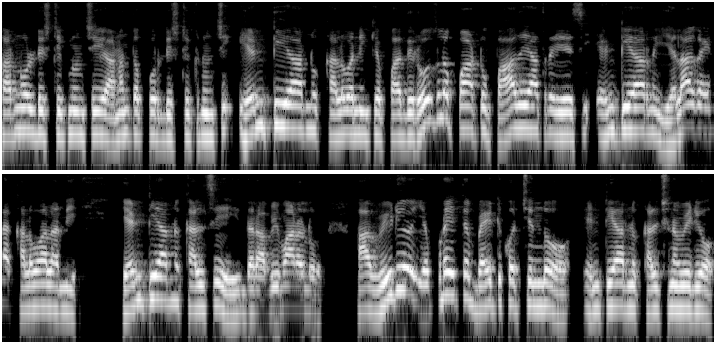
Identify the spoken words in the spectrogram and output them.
కర్నూలు డిస్టిక్ నుంచి అనంతపూర్ డిస్టిక్ నుంచి ఎన్టీఆర్ను కలవనికే పది రోజుల పాటు పాదయాత్ర చేసి ఎన్టీఆర్ను ఎలాగైనా కలవాలని ఎన్టీఆర్ను కలిసి ఇద్దరు అభిమానులు. ఆ వీడియో ఎప్పుడైతే బయటకు వచ్చిందో ఎన్టీఆర్ను కలిసిన వీడియో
